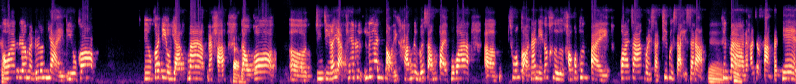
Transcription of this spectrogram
เพราะว่าเรื่องมันเรื่องใหญ่ดิวก็ดิวก็ดิวยักษ์มากนะคะครับเราก็เอ่อจริง ๆ แล้วอยากให้เลื่อนต่ออีกครั้งหนึ่งด้วยซ้ำไป เพราะว่าเอ่อช่วงก่อนหน้านี้ก็คือเขาก็เพิ่งไปว่าจ้างบริษัทที่ปรึกษาอิสระอืมขึ้นมานะคะ จากต่างประเทศ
